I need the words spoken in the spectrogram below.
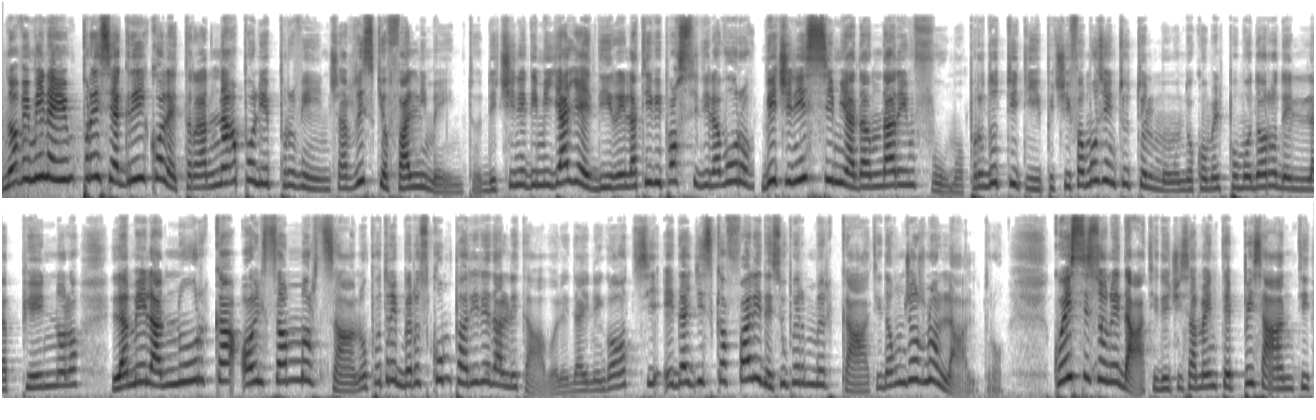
9.000 imprese agricole tra Napoli e provincia a rischio fallimento, decine di migliaia di relativi posti di lavoro vicinissimi ad andare in fumo, prodotti tipici famosi in tutto il mondo come il pomodoro del piennolo, la mela nurca o il San Marzano potrebbero scomparire dalle tavole, dai negozi e dagli scaffali dei supermercati da un giorno all'altro. Questi sono i dati decisamente pesanti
